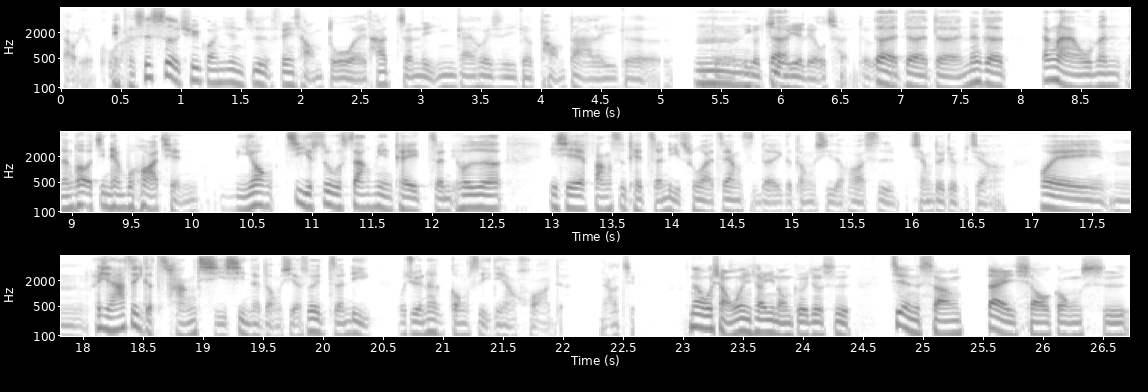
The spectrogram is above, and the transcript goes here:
导流过来。可是社区关键字非常多哎，它整理应该会是一个庞大的一个一个一个作业流程，对不对？对对对，那个。当然，我们能够尽量不花钱，你用技术上面可以整理，或者说一些方式可以整理出来这样子的一个东西的话，是相对就比较会嗯，而且它是一个长期性的东西啊，所以整理我觉得那个公司一定要花的。了解。那我想问一下一农哥，就是建商代销公司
